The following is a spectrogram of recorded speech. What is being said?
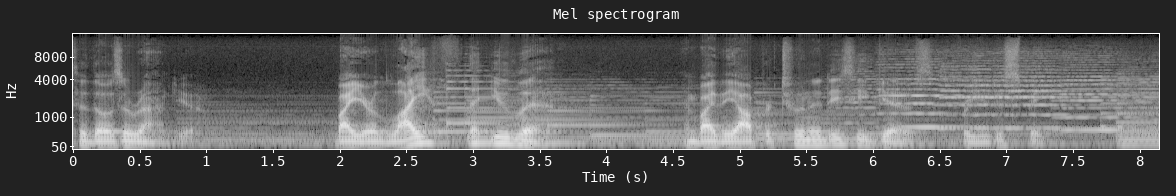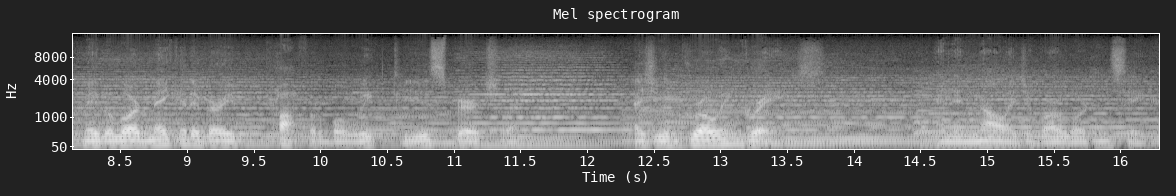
to those around you by your life that you live and by the opportunities he gives for you to speak. May the Lord make it a very profitable week to you spiritually as you grow in grace and in knowledge of our Lord and Savior.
